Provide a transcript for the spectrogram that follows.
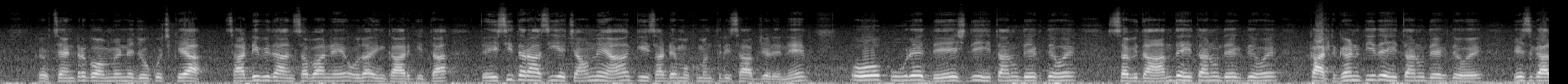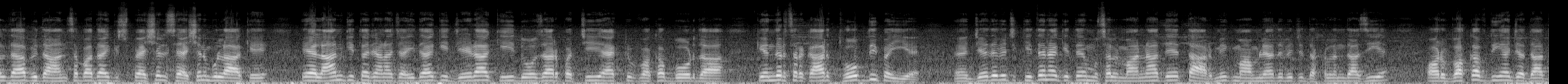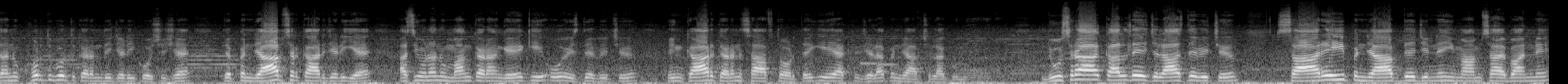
ਸੈਂਟਰ ਗਵਰਨਮੈਂਟ ਨੇ ਜੋ ਕੁਝ ਕਿਹਾ, ਸਾਡੀ ਵਿਧਾਨ ਸਭਾ ਨੇ ਉਹਦਾ ਇਨਕਾਰ ਕੀਤਾ। ਤੇ ਇਸੇ ਤਰ੍ਹਾਂ ਅਸੀਂ ਇਹ ਚਾਹੁੰਦੇ ਹਾਂ ਕਿ ਸਾਡੇ ਮੁੱਖ ਮੰਤਰੀ ਸਾਹਿਬ ਜਿਹੜੇ ਨੇ, ਉਹ ਪੂਰੇ ਦੇਸ਼ ਦੀ ਹਿੱਤਾਂ ਨੂੰ ਦੇਖਦੇ ਹੋਏ, ਸੰਵਿਧਾਨ ਦੇ ਹਿੱਤਾਂ ਨੂੰ ਦੇਖਦੇ ਹੋਏ, ਘੱਟ ਗਿਣਤੀ ਦੇ ਹਿੱਤਾਂ ਨੂੰ ਦੇਖਦੇ ਹੋਏ, ਇਸ ਗੱਲ ਦਾ ਵਿਧਾਨ ਸਭਾ ਦਾ ਇੱਕ ਸਪੈਸ਼ਲ ਸੈਸ਼ਨ ਬੁਲਾ ਕੇ ਇਹ ਐਲਾਨ ਕੀਤਾ ਜਾਣਾ ਚਾਹੀਦਾ ਕਿ ਜਿਹੜਾ ਕਿ 2025 ਐਕਟ ਵਕਫ ਬੋਰਡ ਦਾ ਕੇਂਦਰ ਸਰਕਾਰ ਥੋਪਦੀ ਪਈ ਹੈ ਜਿਹਦੇ ਵਿੱਚ ਕਿਤੇ ਨਾ ਕਿਤੇ ਮੁਸਲਮਾਨਾਂ ਦੇ ਧਾਰਮਿਕ ਮਾਮਲਿਆਂ ਦੇ ਵਿੱਚ ਦਖਲਅੰਦਾਜ਼ੀ ਹੈ। ਔਰ ਵਕਫ ਦੀਆਂ ਜਾਇਦਾਦਾਂ ਨੂੰ ਖੁਰਦ-ਬੁਰਦ ਕਰਨ ਦੀ ਜਿਹੜੀ ਕੋਸ਼ਿਸ਼ ਹੈ ਤੇ ਪੰਜਾਬ ਸਰਕਾਰ ਜਿਹੜੀ ਹੈ, ਅਸੀਂ ਉਹਨਾਂ ਨੂੰ ਮੰਗ ਕਰਾਂਗੇ ਕਿ ਉਹ ਇਸ ਦੇ ਵਿੱਚ ਇਨਕਾਰ ਕਰਨ ਸਾਫ਼ ਤੌਰ ਤੇ ਕਿ ਇਹ ਐਕਟ ਜਿਹੜਾ ਪੰਜਾਬ 'ਚ ਲਾਗੂ ਨਹੀਂ ਹੋਵੇਗਾ ਦੂਸਰਾ ਕੱਲ ਦੇ ਇਜਲਾਸ ਦੇ ਵਿੱਚ ਸਾਰੇ ਹੀ ਪੰਜਾਬ ਦੇ ਜਿੰਨੇ ਇਮਾਮ ਸਾਹਿਬਾਨ ਨੇ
